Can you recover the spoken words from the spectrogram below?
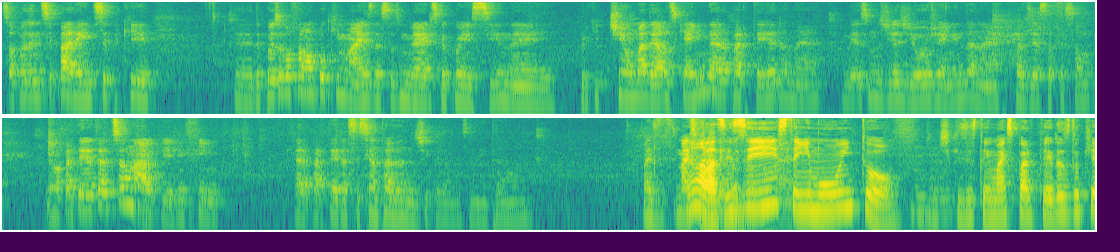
só fazendo esse parêntese porque é, depois eu vou falar um pouquinho mais dessas mulheres que eu conheci, né? Porque tinha uma delas que ainda era parteira, né? Mesmo nos dias de hoje ainda, né? Fazia essa questão. E uma parteira tradicional, que, enfim, era parteira há 60 anos, digamos, né? Então. Mas, mas Não, elas existem e muito. Uhum. Acho que existem mais parteiras do que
